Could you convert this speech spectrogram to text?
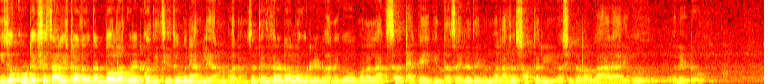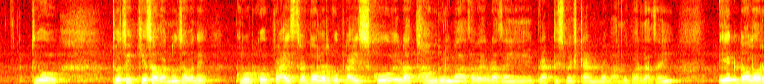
हिजो क्रुड एक सय चालिस डलर हुँदा डलरको रेट कति थियो त्यो पनि हामीले हेर्नुपर्ने हुन्छ। त्यतिखेर डलरको रेट भनेको मलाई लाग्छ ठ्याक्कै यकिन त छैन त्यही पनि मलाई लाग्छ सत्तरी अस्सी डलरको हाराहारीको रेट हो। त्यो त्यो चाहिँ के छ भन्नुहुन्छ भने क्रुडको प्राइस र डलरको प्राइसको एउटा थम रुलमा अथवा एउटा चाहिँ प्र्याक्टिसमा स्ट्यान्डर्डमा भन्नुपर्दा चाहिँ एक डलर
